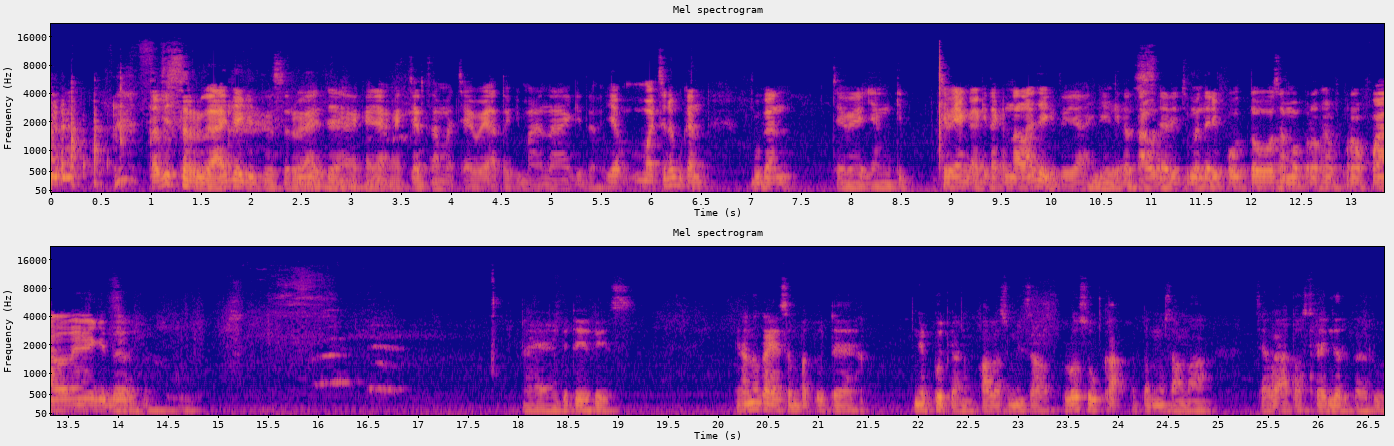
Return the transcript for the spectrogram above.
Tapi seru aja gitu seru aja. Kayak ngechat sama cewek atau gimana gitu. Ya maksudnya bukan bukan cewek yang kita cewek yang nggak kita kenal aja gitu ya. Yang kita Yes, tahu dari cuma dari foto sama profil profilnya gitu. Nah ya, gitu ya Fis ya kan lu kayak sempat udah nyebut kan kalau semisal lo suka ketemu sama cewek atau stranger baru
